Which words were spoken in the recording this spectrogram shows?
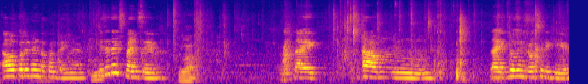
I will put it in the container. Is it expensive? What? Like, um, like doing grocery here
